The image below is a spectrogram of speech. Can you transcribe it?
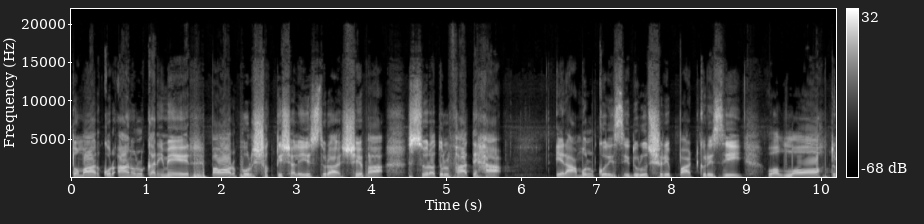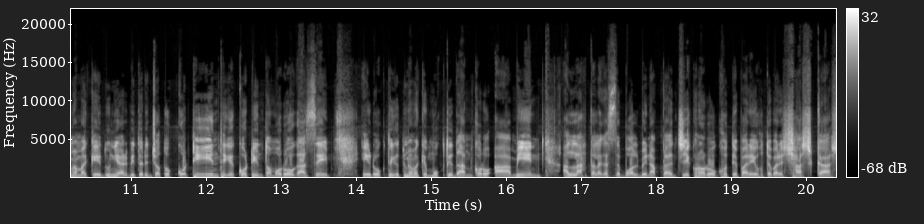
তোমার কোরআনুল করিমের পাওয়ারফুল শক্তিশালী সুরা শেফা, সুরাতুল ফাতেহা এর আমল করেছি, দুরুদ শরীফ পাঠ করেছি। ও আল্লাহ তুমি আমাকে দুনিয়ার ভিতরে যত কঠিন থেকে কঠিনতম রোগ আছে এই রোগ থেকে তুমি আমাকে মুক্তি দান করো, আমিন। আল্লাহ তালা কাছে বলবেন, আপনার যে কোনো রোগ হতে পারে হতে পারে শ্বাসকাশ।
